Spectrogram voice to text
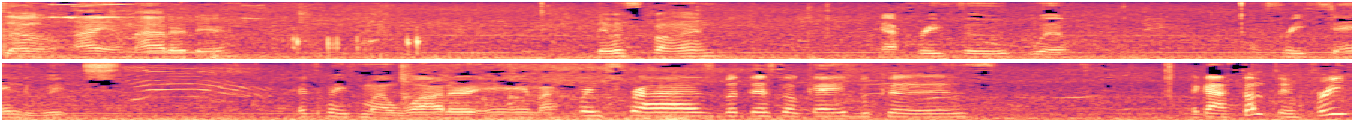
So I am out of there. It was fun. Got free food. Well, a free sandwich. Had to pay for my water and my french fries, but that's okay because I got something free.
